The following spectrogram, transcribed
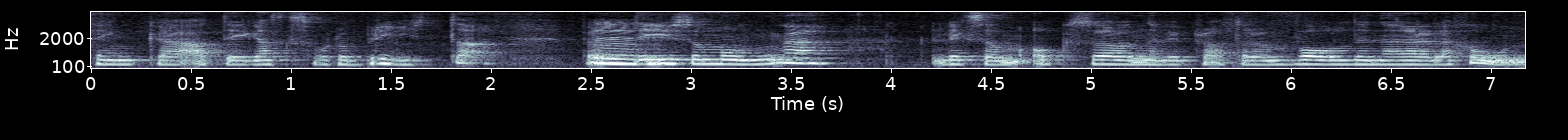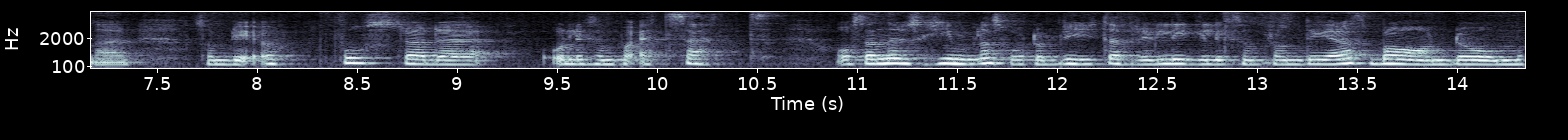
tänka att det är ganska svårt att bryta. För Mm. att det är ju så många, liksom också när vi pratar om våld i nära relationer, som blir uppfostrade och liksom på ett sätt. Och sen är det så himla svårt att bryta för det ligger liksom från deras barndom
